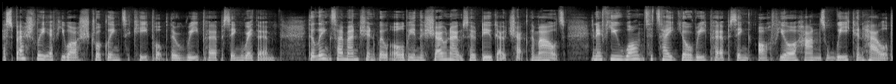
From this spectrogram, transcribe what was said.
especially if you are struggling to keep up the repurposing rhythm. The links I mentioned will all be in the show notes, so do go check them out. And if you want to take your repurposing off your hands, we can help.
